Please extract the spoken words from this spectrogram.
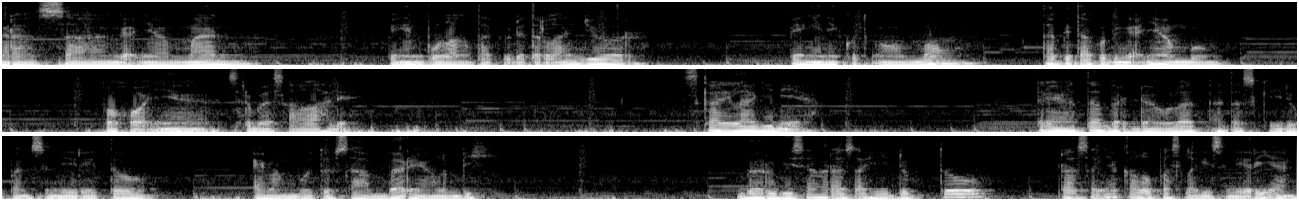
ngerasa nggak nyaman, pengen pulang tapi udah terlanjur, pengen ikut ngomong tapi takut nggak nyambung. Pokoknya serba salah deh. Sekali lagi nih ya, ternyata berdaulat atas kehidupan sendiri itu emang butuh sabar yang lebih. Baru bisa ngerasa hidup tuh rasanya kalau pas lagi sendirian.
